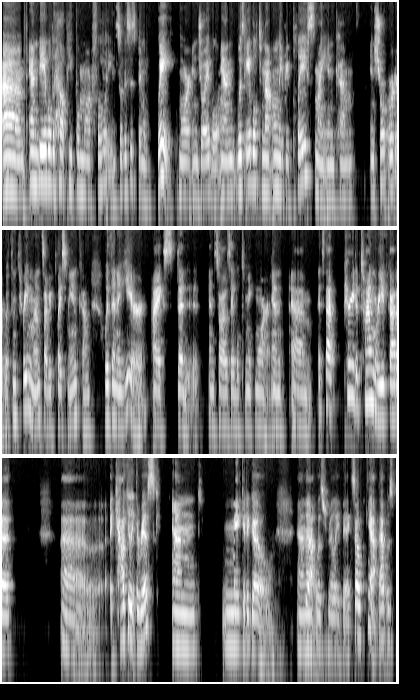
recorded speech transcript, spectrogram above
um, and be able to help people more fully. And so, this has been way more enjoyable and was able to not only replace my income in short order. Within three months, I replaced my income. Within a year, I extended it. And so I was able to make more. And um, it's that period of time where you've got to uh, calculate the risk and make it a go. And yeah. that was really big. So, yeah, that was,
